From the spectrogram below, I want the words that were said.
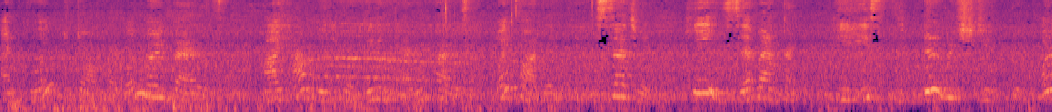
I'm going to talk about my parents. I have been in Karen Palace. My father is Rajman. He is a banker. He is little bit. My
